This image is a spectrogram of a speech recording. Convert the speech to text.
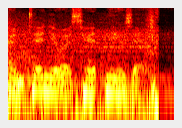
Continuous hit music.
